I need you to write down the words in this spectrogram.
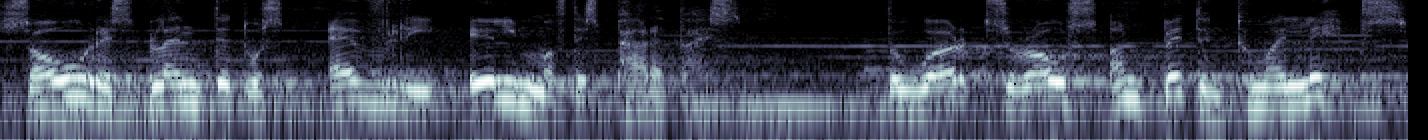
So resplendent was every ilm of this paradise. The words rose unbidden to my lips.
